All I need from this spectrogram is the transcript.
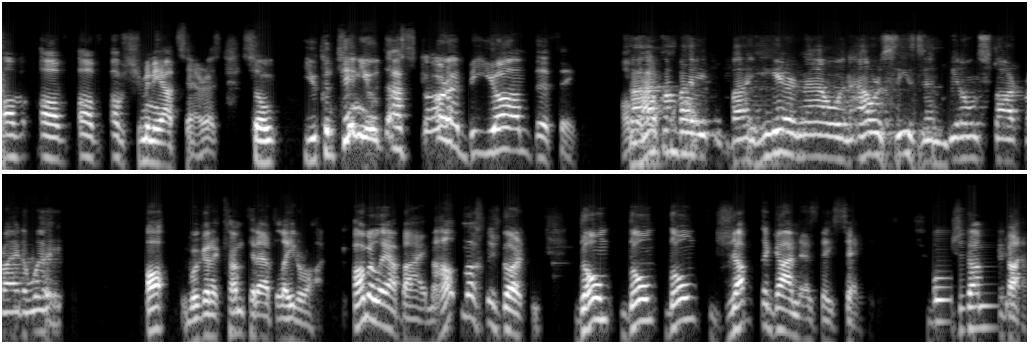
of of of of Shmini Atzeres. So you continue the Askara beyond the thing. So how come by by here now in our season we don't start right away? Oh, we're going to come to that later on. Don't don't don't jump the gun, as they say. Don't jump the gun.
